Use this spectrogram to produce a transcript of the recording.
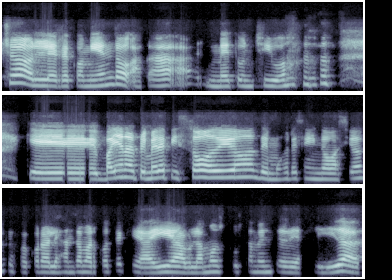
hecho le recomiendo, acá meto un chivo, que vayan al primer episodio de Mujeres en Innovación, que fue con Alejandra Marcote, que ahí hablamos justamente de agilidad.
